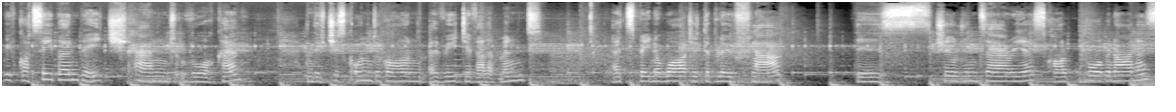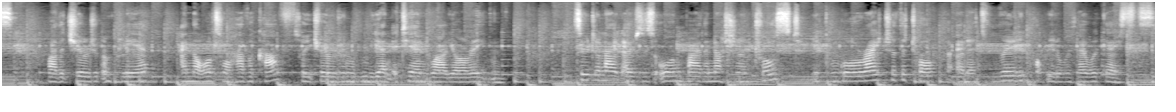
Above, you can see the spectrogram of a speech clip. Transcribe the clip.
We've got Seaburn Beach and Roker, and they've just undergone a redevelopment. It's been awarded the Blue Flag. There's children's areas called Poor Bananas, where the children can play, and they also have a cafe, so your children can be entertained while you're eating. Souter Lighthouse is owned by the National Trust. You can go right to the top, and it's really popular with our guests.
